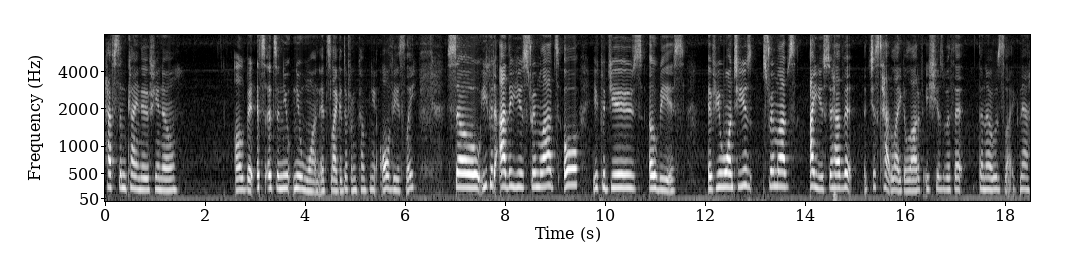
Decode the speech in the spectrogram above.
have some kind of you know all bit it's it's a new new one. It's like a different company obviously. So you could either use Streamlabs or you could use OBS if you want to use Streamlabs I used to have it. It just had like a lot of issues with it. Then I was like nah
